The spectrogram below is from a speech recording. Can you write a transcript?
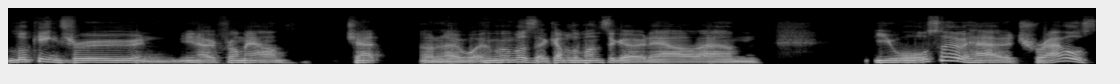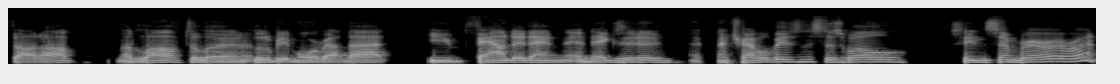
looking through and, you know, from our chat I don't know, when was it? A couple of months ago now. Um, you also had a travel startup. I'd love to learn a little bit more about that. You founded and, and exited a travel business as well since Zambrero, right?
